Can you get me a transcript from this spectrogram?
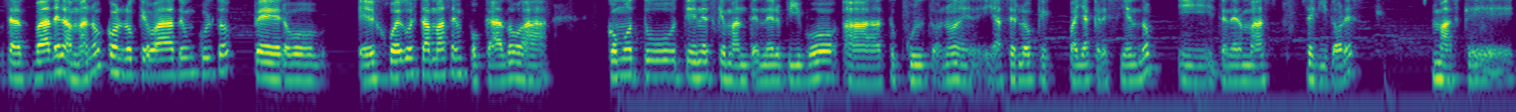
o sea, va de la mano con lo que va de un culto, pero el juego está más enfocado a cómo tú tienes que mantener vivo a tu culto, ¿no? Eh, y hacerlo que vaya creciendo y tener más seguidores, más que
